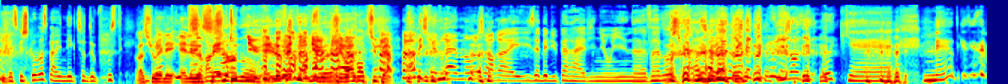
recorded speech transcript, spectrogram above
Mais parce que je commence par une lecture de Proust. Rassurez-les, elle hyper- le fait toute nue. Elle le fait toute nue. C'est vraiment super. Non, mais je fais vraiment genre euh, Isabelle Huppert à Avignon In. euh, vraiment, je fais un truc de début où les gens se disent Ok, merde, qu'est-ce qui s'est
